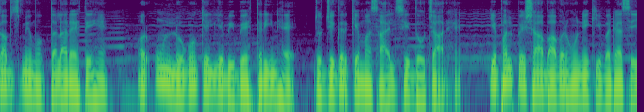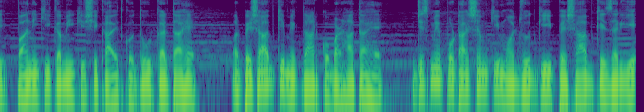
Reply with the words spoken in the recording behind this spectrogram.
कब्ज़ में मुबतला रहते हैं और उन लोगों के लिए भी बेहतरीन है जो जिगर के मसाइल से दो चार हैं। ये फल पेशाब आवर होने की वजह से पानी की कमी की शिकायत को दूर करता है और पेशाब की मकदार को बढ़ाता है, जिसमें पोटाशियम की मौजूदगी पेशाब के ज़रिए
